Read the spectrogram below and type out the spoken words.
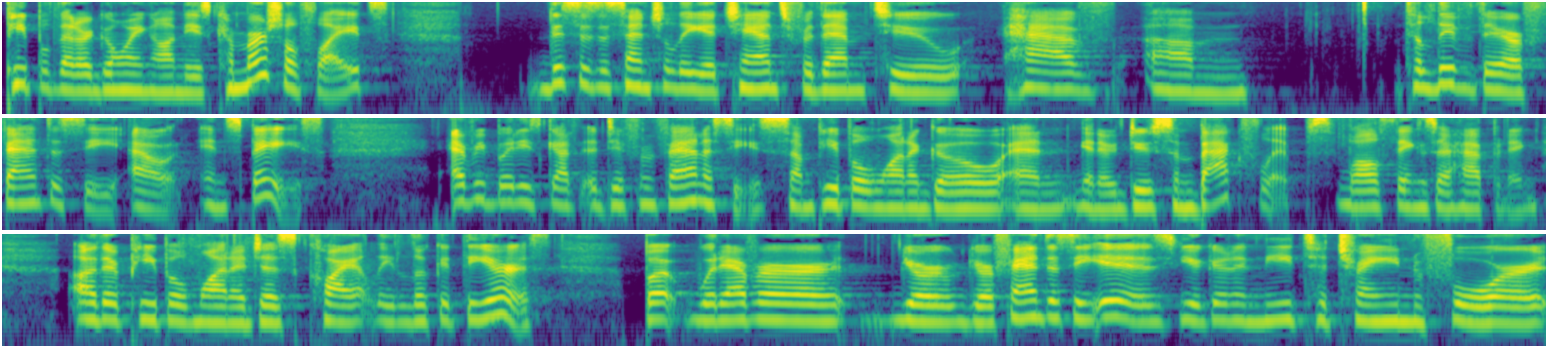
people that are going on these commercial flights, this is essentially a chance for them to have, um, to live their fantasy out in space everybody's got a different fantasies. Some people want to go and you know do some backflips while things are happening. Other people want to just quietly look at the earth. but whatever your your fantasy is you're going to need to train for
